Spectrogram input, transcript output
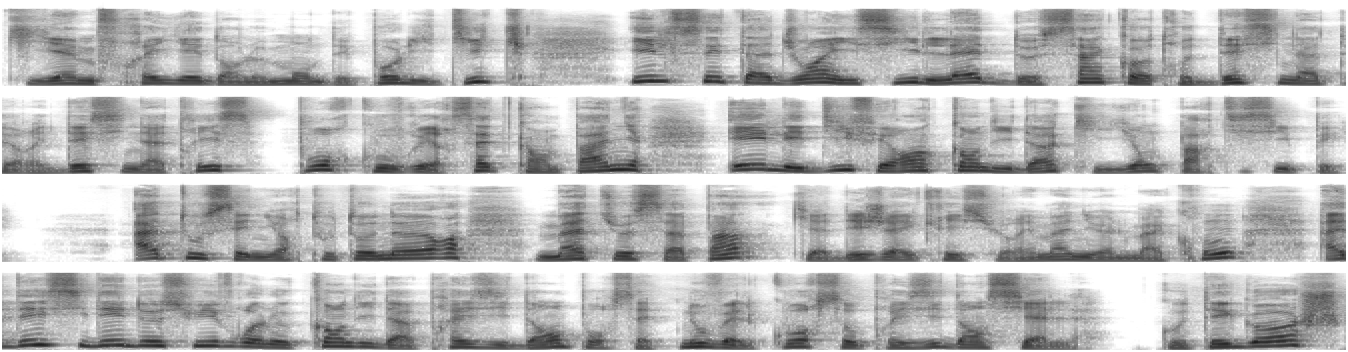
qui aime frayer dans le monde des politiques, il s'est adjoint ici l'aide de cinq autres dessinateurs et dessinatrices pour couvrir cette campagne et les différents candidats qui y ont participé. À tout seigneur tout honneur, Mathieu Sapin, qui a déjà écrit sur Emmanuel Macron, a décidé de suivre le candidat président pour cette nouvelle course au présidentiel. Côté gauche,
